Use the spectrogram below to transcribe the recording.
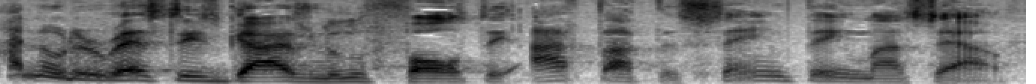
I know the rest of these guys are a little faulty. I thought the same thing myself.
